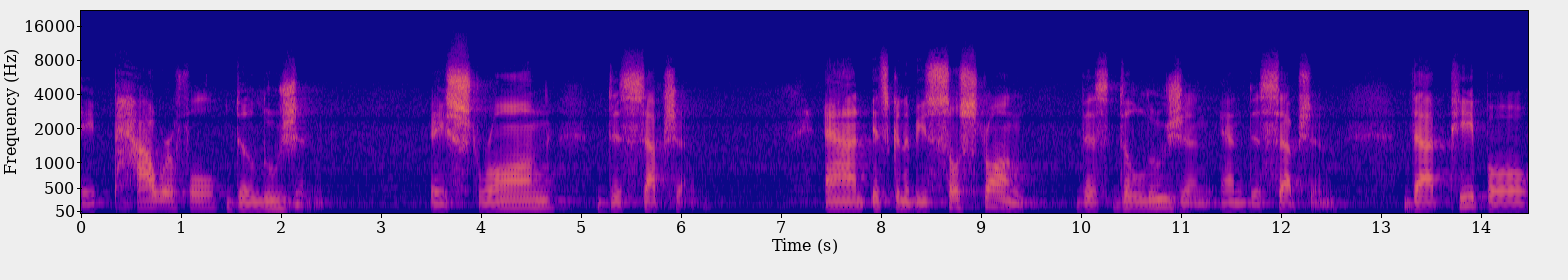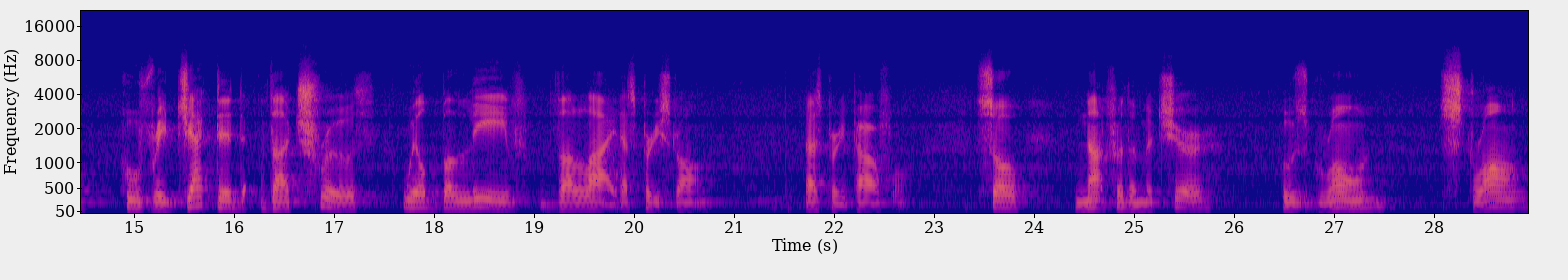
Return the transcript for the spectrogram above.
a powerful delusion, a strong deception and it's going to be so strong, this delusion and deception, that people who've rejected the truth will believe the lie. That's pretty strong. That's pretty powerful. So, not for the mature who's grown, strong.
